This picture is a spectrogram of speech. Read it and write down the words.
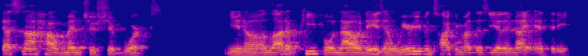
that's not how mentorship works. You know, a lot of people nowadays, and we were even talking about this the other night, Anthony.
